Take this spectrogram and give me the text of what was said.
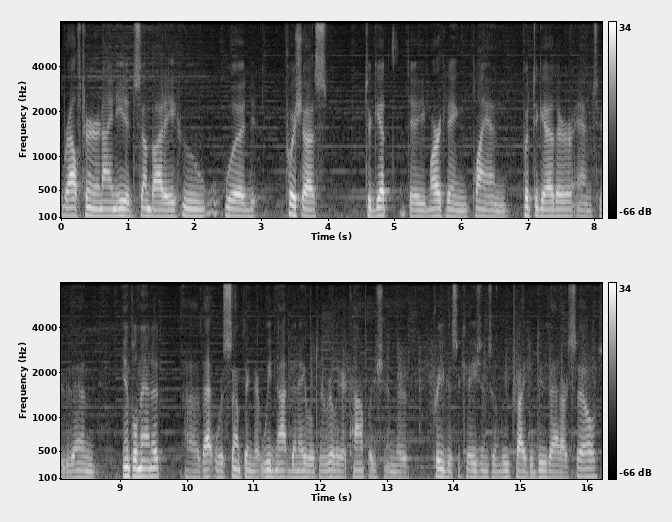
Ralph Turner and I needed somebody who would push us to get the marketing plan put together and to then implement it. Uh, that was something that we'd not been able to really accomplish in the previous occasions when we tried to do that ourselves.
